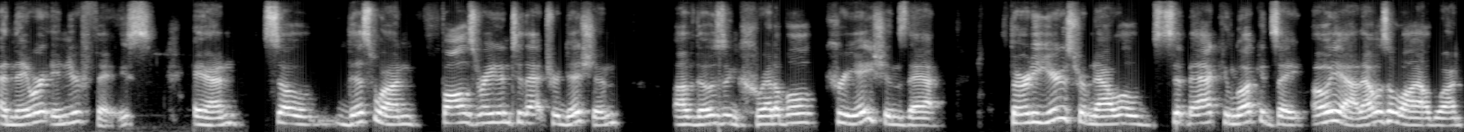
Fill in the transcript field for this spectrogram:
and they were in your face and so this one falls right into that tradition of those incredible creations that 30 years from now we'll sit back and look and say, oh, yeah, that was a wild one.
